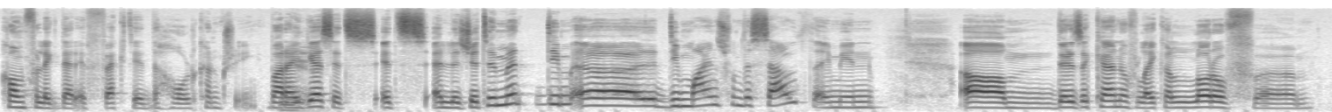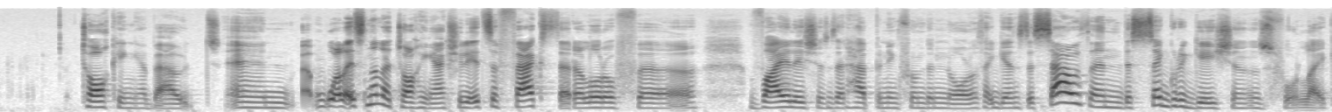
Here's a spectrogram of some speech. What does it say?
conflict that affected the whole country. But I guess it's it's a legitimate dem- uh, demands from the south. I mean, um, there is a kind of like a lot of um, talking about. And well it's not a talking actually. It's a fact that a lot of uh, violations that are happening from the north against the south and the segregations for like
